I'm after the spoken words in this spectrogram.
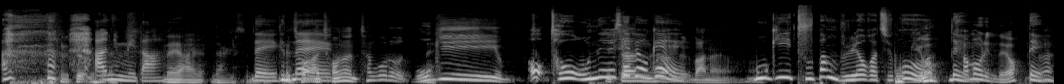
아닙니다. 네, 알, 네 알겠습니다. 네, 저, 근데 아, 저는 참고로 모기 어 저 오늘 새벽에 많아요. 모기 두 방 물려가지고 모기요? 네. 3월인데요? 네.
